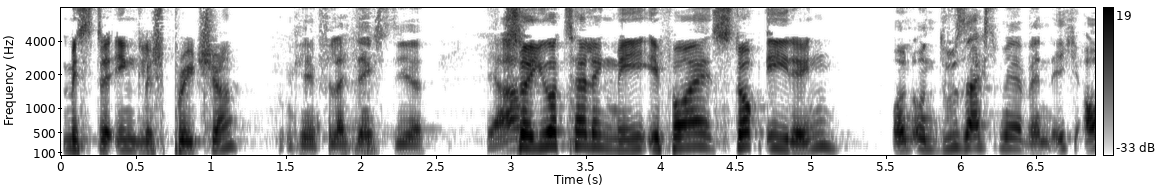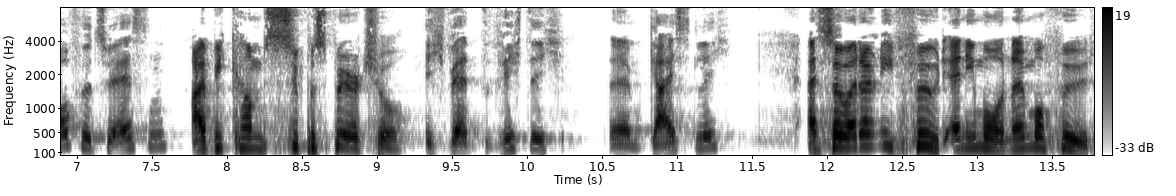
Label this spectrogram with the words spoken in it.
Mr. English preacher. Okay, vielleicht denkst du dir, ja, So you're telling me if I stop eating, und, und du sagst mir, wenn ich aufhöre zu essen, I become super spiritual. ich werde richtig ähm, geistlich, And so I don't need food anymore, no more food.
